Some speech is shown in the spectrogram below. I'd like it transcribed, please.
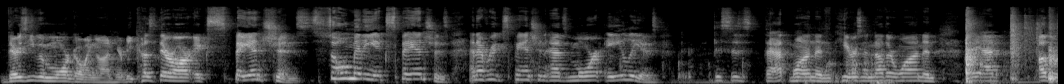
there's even more going on here because there are expansions. So many expansions. And every expansion adds more aliens. This is that one, and here's another one, and they add other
